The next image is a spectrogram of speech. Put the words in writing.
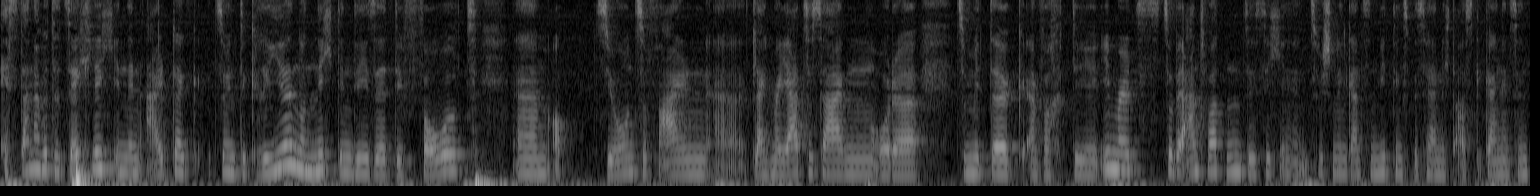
Es dann aber tatsächlich in den Alltag zu integrieren und nicht in diese Default-Option ähm, zu fallen, äh, gleich mal Ja zu sagen oder zum Mittag einfach die E-Mails zu beantworten, die sich zwischen den ganzen Meetings bisher nicht ausgegangen sind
